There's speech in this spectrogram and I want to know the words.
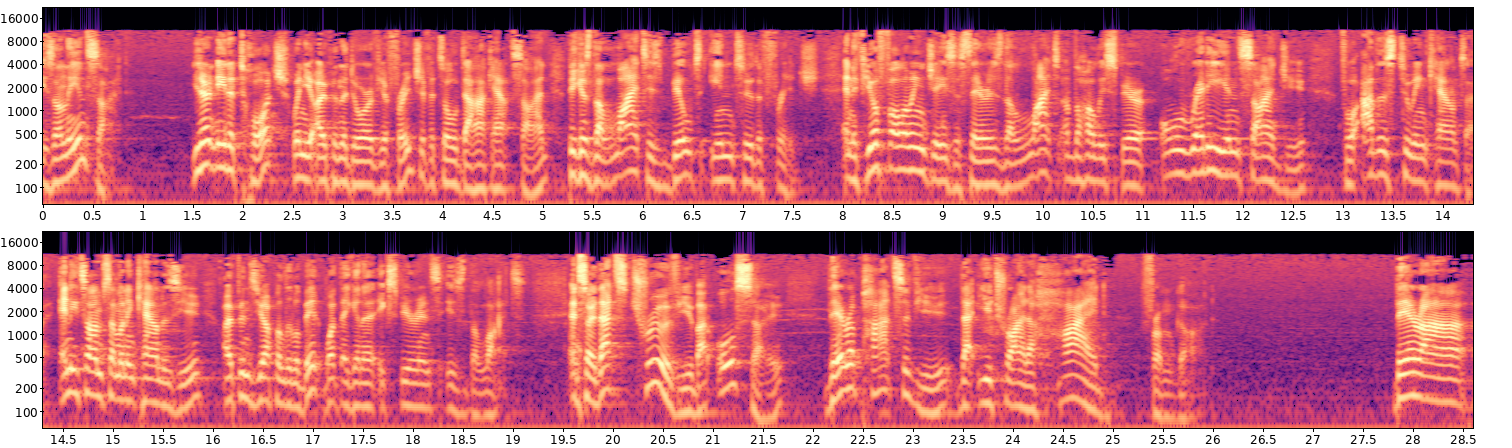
is on the inside. You don't need a torch when you open the door of your fridge if it's all dark outside because the light is built into the fridge. And if you're following Jesus, there is the light of the Holy Spirit already inside you for others to encounter. Anytime someone encounters you, opens you up a little bit, what they're going to experience is the light. And so that's true of you, but also there are parts of you that you try to hide from God. There are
